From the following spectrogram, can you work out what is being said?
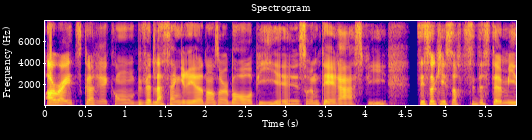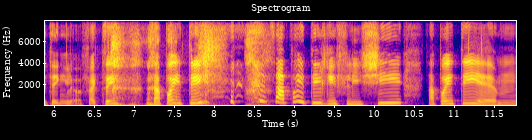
alright, c'est correct. On buvait de la sangria dans un bar, puis euh, sur une terrasse, puis c'est ça qui est sorti de ce meeting-là. Fait que, tu sais, ça n'a pas été... ça a pas été réfléchi, ça n'a pas été euh,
